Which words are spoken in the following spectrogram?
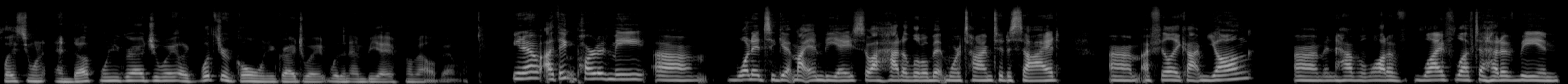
place you want to end up when you graduate? Like, what's your goal when you graduate with an MBA from Alabama? You know, I think part of me um, wanted to get my MBA, so I had a little bit more time to decide. Um, I feel like I'm young um, and have a lot of life left ahead of me, and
